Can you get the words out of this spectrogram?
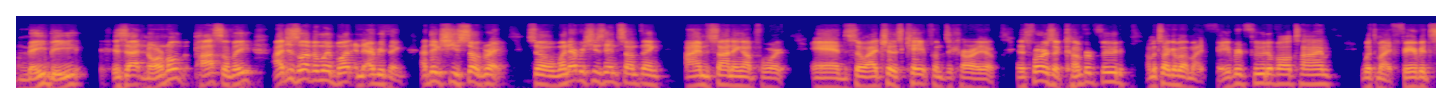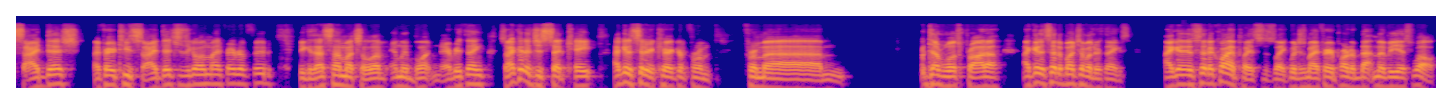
maybe is that normal possibly i just love emily blunt and everything i think she's so great so whenever she's in something i'm signing up for it and so i chose kate from Sicario. as far as a comfort food i'm gonna talk about my favorite food of all time with my favorite side dish. My favorite two side dishes to go with my favorite food because that's how much i love emily blunt and everything. So i could have just said kate. I could have said her character from from um devil prada. I could have said a bunch of other things. I could have said a quiet places like which is my favorite part of that movie as well.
